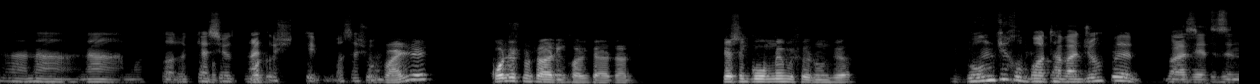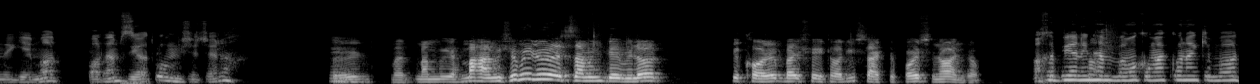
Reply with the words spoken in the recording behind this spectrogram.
نه نه نه ما حالا کسی رو نکشتیم واسه شون. ولی خودشون شاید این کار کردن. کسی گم نمی‌شد اونجا. گم که خب با توجه به وضعیت زندگی ما آدم زیاد گم میشه چرا؟ من من, می- من همیشه می‌دونستم این دویلا یه کار برای شیطانی ساکریفایس اینا انجام آخه بیان این هم به ما کمک کنن که ما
